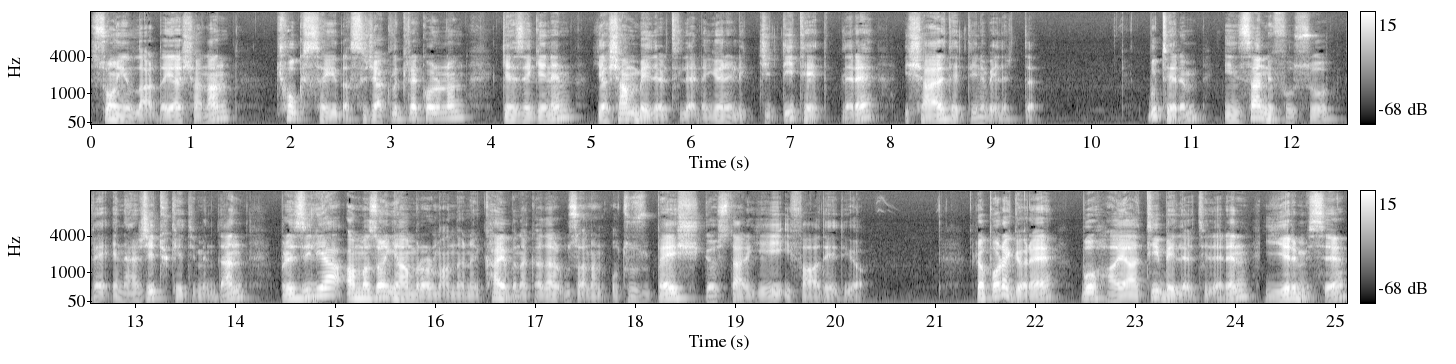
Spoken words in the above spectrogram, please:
son yıllarda yaşanan çok sayıda sıcaklık rekorunun gezegenin yaşam belirtilerine yönelik ciddi tehditlere işaret ettiğini belirtti. Bu terim insan nüfusu ve enerji tüketiminden Brezilya Amazon yağmur ormanlarının kaybına kadar uzanan 35 göstergeyi ifade ediyor. Rapora göre bu hayati belirtilerin 20'si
